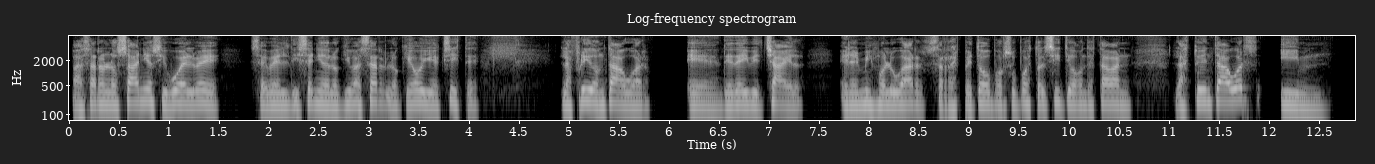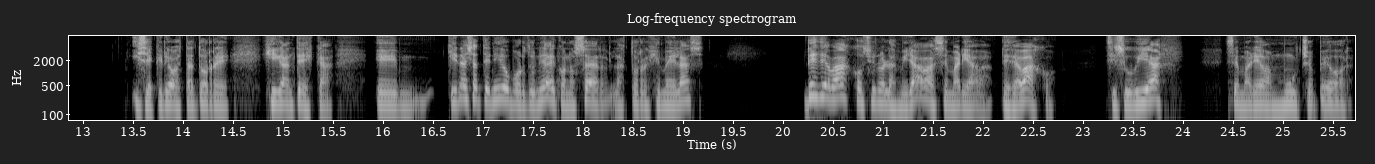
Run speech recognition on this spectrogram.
pasaron los años y vuelve, se ve el diseño de lo que iba a ser lo que hoy existe. La Freedom Tower, eh, de David Child. En el mismo lugar se respetó, por supuesto, el sitio donde estaban las Twin Towers y, y se creó esta torre gigantesca. Eh, quien haya tenido oportunidad de conocer las Torres Gemelas, desde abajo, si uno las miraba, se mareaba, desde abajo. Si subía, se mareaba mucho peor.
